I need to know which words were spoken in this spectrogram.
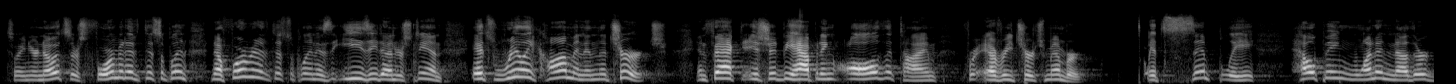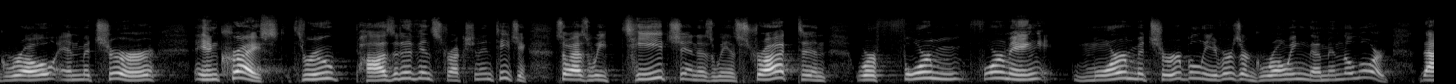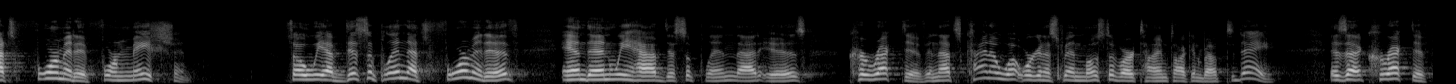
So, in your notes, there's formative discipline. Now, formative discipline is easy to understand, it's really common in the church. In fact, it should be happening all the time for every church member. It's simply helping one another grow and mature in Christ through positive instruction and teaching. So, as we teach and as we instruct, and we're form, forming more mature believers, are growing them in the Lord. That's formative, formation. So, we have discipline that's formative, and then we have discipline that is corrective. And that's kind of what we're going to spend most of our time talking about today. Is that corrective?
